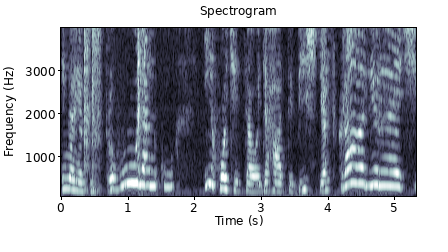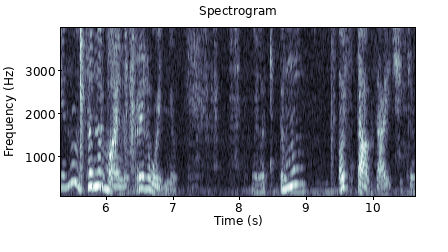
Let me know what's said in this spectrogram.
і на якусь прогулянку, і хочеться одягати більш яскраві речі. Ну, це нормально, природньо. От, тому ось так, зайчики.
